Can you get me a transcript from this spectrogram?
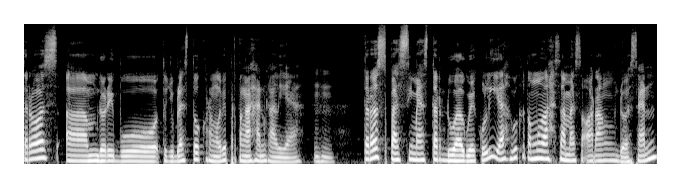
Terus em, 2017 tuh kurang lebih pertengahan kali ya. Mhm. Terus pas semester 2 gue kuliah, gue ketemu lah sama seorang dosen.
